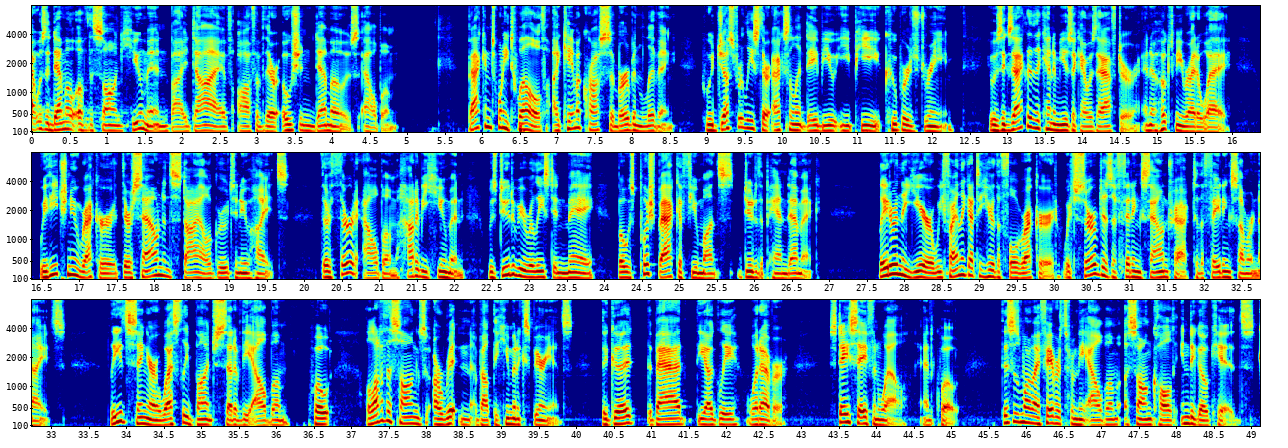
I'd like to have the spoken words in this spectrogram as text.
That was a demo of the song Human by DIIV off of their Oshin Demos album. Back in 2012, I came across Suburban Living, who had just released their excellent debut EP, Cooper's Dream. It was exactly the kind of music I was after, and it hooked me right away. With each new record, their sound and style grew to new heights. Their third album, How to Be Human, was due to be released in May, but was pushed back a few months due to the pandemic. Later in the year, we finally got to hear the full record, which served as a fitting soundtrack to the fading summer nights. Lead singer Wesley Bunch said of the album, quote, A lot of the songs are written about the human experience the good, the bad, the ugly, whatever. Stay safe and well, end quote. This is one of my favorites from the album, a song called Indigo Kids.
